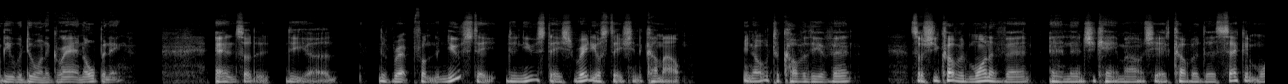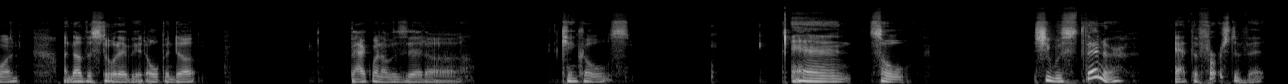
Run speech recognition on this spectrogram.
we were doing a grand opening, and so the the uh, the rep from the news state the news station radio station to come out, you know, to cover the event. So she covered one event, and then she came out. She had covered the second one, another store that we had opened up, back when I was at uh, Kinko's. And so she was thinner at the first event.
